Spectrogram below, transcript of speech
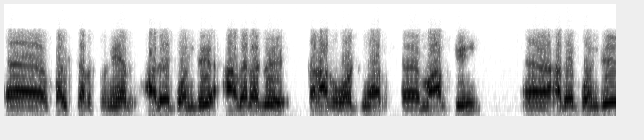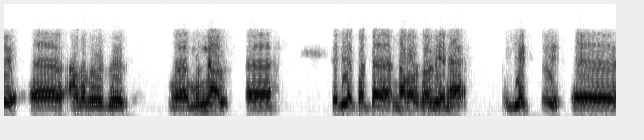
அஹ், பல்சர் சுனியர் அதே போன்று அவரது கார் ஓட்டுநர் அஹ், மார்டின் அஹ், அதே போன்று அஹ், அவரது முன்னால் முன்னாள் அஹ், தெரியப்பட்ட நபர்கள் என எட்டு அஹ்,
